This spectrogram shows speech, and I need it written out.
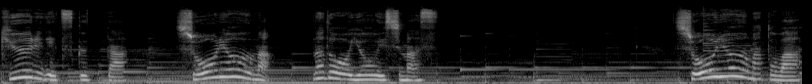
きゅうりで作った少量馬などを用意します。少量馬とは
